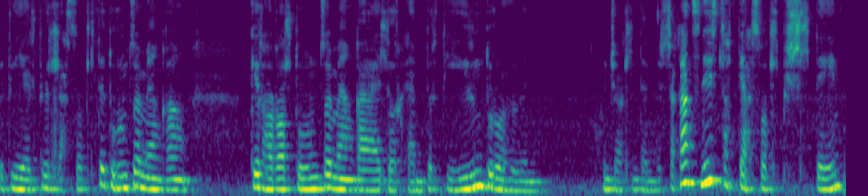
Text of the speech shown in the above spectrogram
бид ярьдаг л асуудал те 400 мянган гэр хороол 400 мянган айл өрх амьдрт 94% нь хүн жорлонд амьдарч байгаа. Ганц нийс лотын асуудал биш л дээ энэ.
